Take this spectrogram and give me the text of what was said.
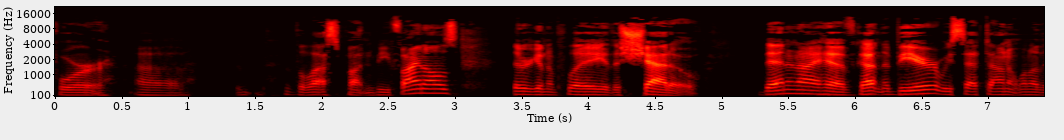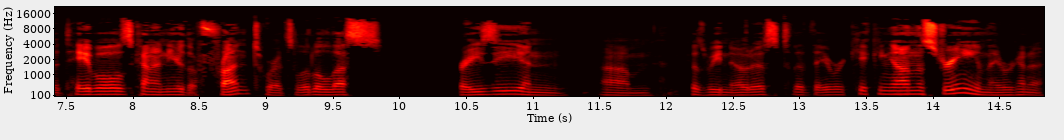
for uh, the last spot in B finals. They're going to play the Shadow. Ben and I have gotten a beer. We sat down at one of the tables, kind of near the front, where it's a little less crazy and because um, we noticed that they were kicking on the stream. They were gonna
